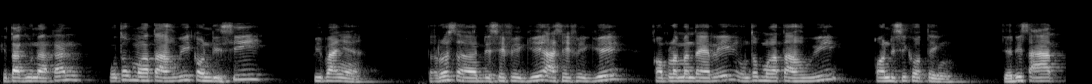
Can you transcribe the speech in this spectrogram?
kita gunakan untuk mengetahui kondisi pipanya. Terus uh, eh, DCVG, ACVG complementary untuk mengetahui kondisi coating. Jadi saat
